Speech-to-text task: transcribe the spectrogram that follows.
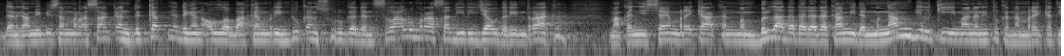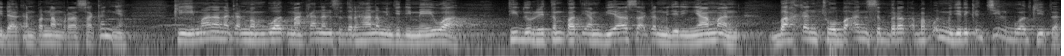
dan kami bisa merasakan dekatnya dengan Allah bahkan merindukan surga dan selalu merasa diri jauh dari neraka. Maka niscaya mereka akan membelah dada-dada kami dan mengambil keimanan itu karena mereka tidak akan pernah merasakannya. Keimanan akan membuat makanan sederhana menjadi mewah tidur di tempat yang biasa akan menjadi nyaman. Bahkan cobaan seberat apa pun menjadi kecil buat kita.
